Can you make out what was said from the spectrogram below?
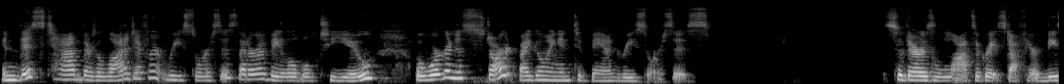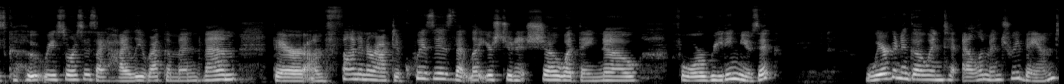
In this tab, there's a lot of different resources that are available to you, but we're going to start by going into band resources. So there's lots of great stuff here. These Kahoot resources, I highly recommend them. They're um, fun interactive quizzes that let your students show what they know for reading music. We're going to go into elementary band.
